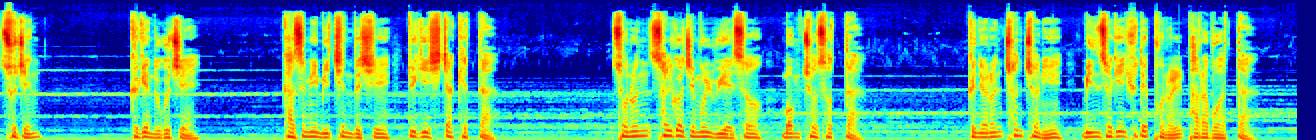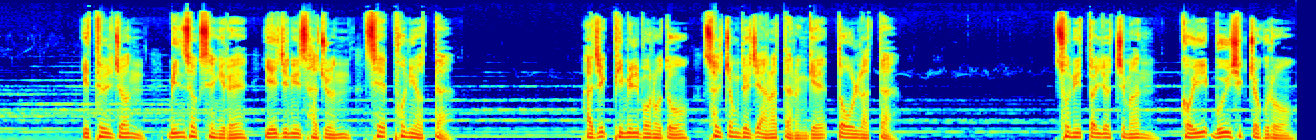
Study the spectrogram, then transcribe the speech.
수진? 그게 누구지? 가슴이 미친 듯이 뛰기 시작했다. 손은 설거지물 위에서 멈춰 섰다. 그녀는 천천히 민석의 휴대폰을 바라보았다. 이틀 전 민석 생일에 예진이 사준 새 폰이었다. 아직 비밀번호도 설정되지 않았다는 게 떠올랐다. 손이 떨렸지만 거의 무의식적으로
